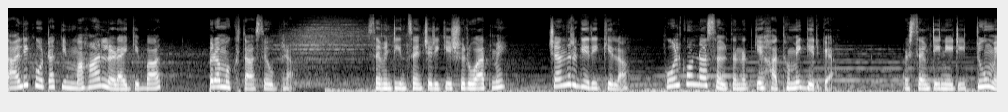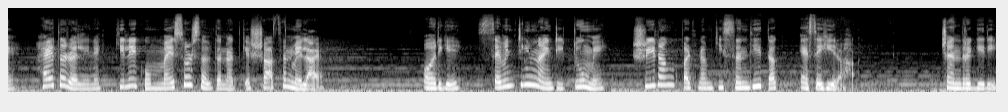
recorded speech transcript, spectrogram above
तालीकोटा की महान लड़ाई के बाद प्रमुखता से उभरा। सेवनटीन सेंचुरी की शुरुआत में चंद्रगिरी किला गोलकोंडा सल्तनत के हाथों में गिर गया और 1782 में हैदर अली ने किले को मैसूर सल्तनत के शासन में लाया। और ये 1792 में श्रीरंगपट्टनम की संधि तक ऐसे ही रहा। चंद्रगिरी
